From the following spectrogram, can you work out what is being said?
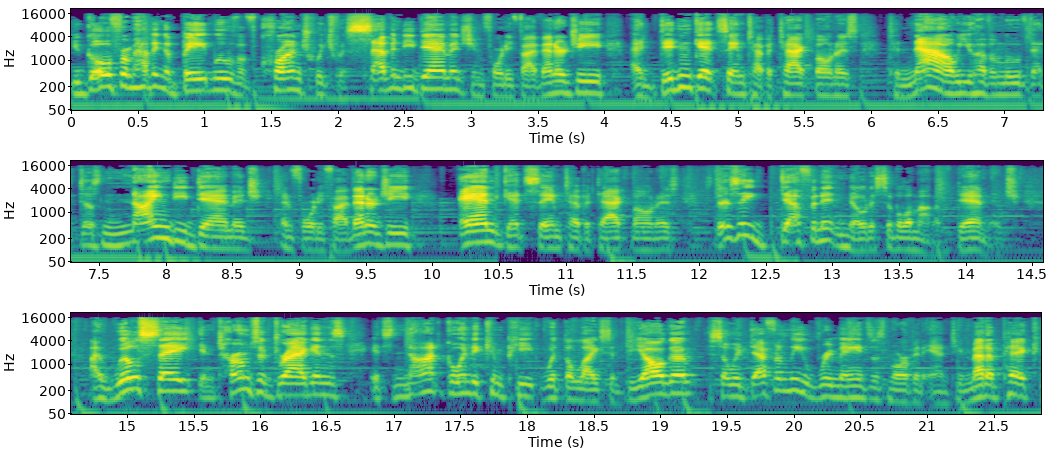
You go from having a bait move of Crunch, which was 70 damage and 45 energy, and didn't get same type attack bonus, to now you have a move that does 90 damage and 45 energy, and gets same type attack bonus. So there's a definite noticeable amount of damage. I will say, in terms of dragons, it's not going to compete with the likes of Dialga, so it definitely remains as more of an anti-meta pick,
